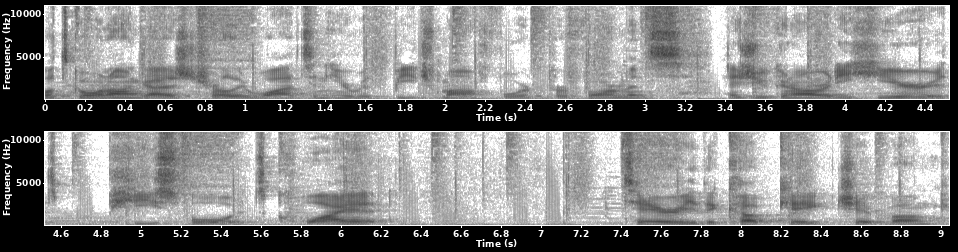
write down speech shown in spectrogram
What's going on guys? Charlie Watson here with Beechmont Ford Performance. As you can already hear, it's peaceful, it's quiet. Terry, the cupcake chipmunk,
